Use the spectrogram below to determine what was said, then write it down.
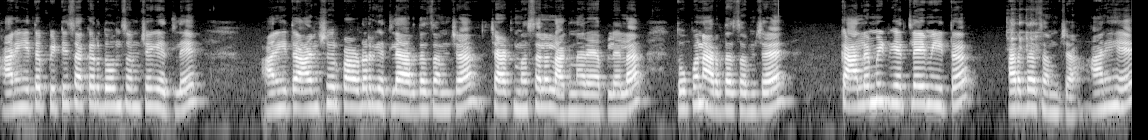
आणि इथं पिठी साखर दोन चमचे घेतले. आणि इथं अंशूर पावडर घेतला अर्धा चमचा. चाट मसाला लागणार आहे आपल्याला तो पण अर्धा चमचा आहे. कालं मीठ घेतलं आहे मी इथं. अर्धा चमचा. आणि हे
